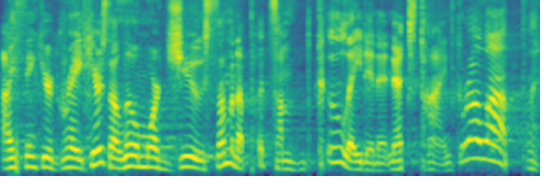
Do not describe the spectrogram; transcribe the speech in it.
I think you're great. Here's a little more juice. I'm gonna put some Kool Aid in it next time. Grow up, plant.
